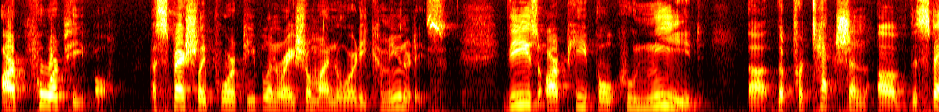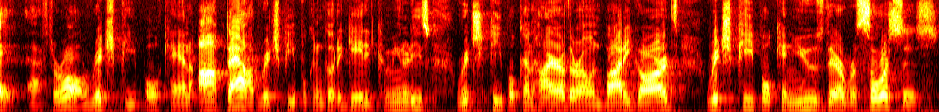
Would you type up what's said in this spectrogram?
are poor people, especially poor people in racial minority communities. These are people who need uh, the protection of the state. After all, rich people can opt out. Rich people can go to gated communities. Rich people can hire their own bodyguards. Rich people can use their resources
